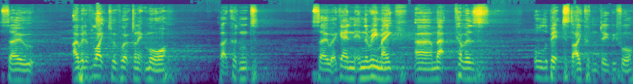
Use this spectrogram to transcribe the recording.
so I would have liked to have worked on it more, but couldn't. So again, in the remake, um, that covers all the bits that I couldn't do before.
